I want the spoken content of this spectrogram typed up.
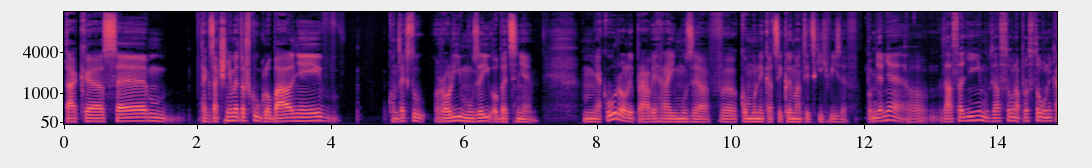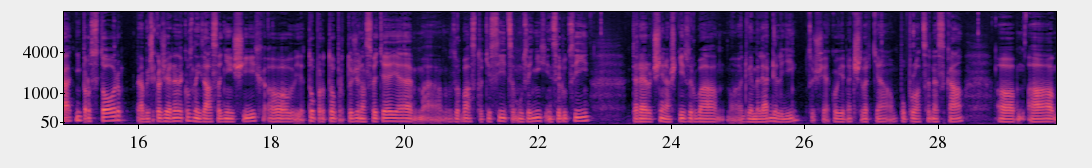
tak eh, se tak začněme trošku globálněji v kontextu rolí muzeí obecně. Hm, jakou roli právě hrají muzea v komunikaci klimatických výzev? Poměrně eh, zásadní. Muzea jsou naprosto unikátní prostor. Já bych řekl, že jeden jako z nejzásadnějších. Eh, je to proto, protože na světě je eh, zhruba 100 tisíc muzejních institucí, které ročně navštíví zhruba 2 miliardy lidí, což je jako jedna čtvrtina populace dneska. A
